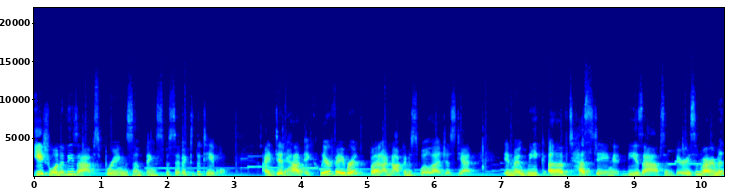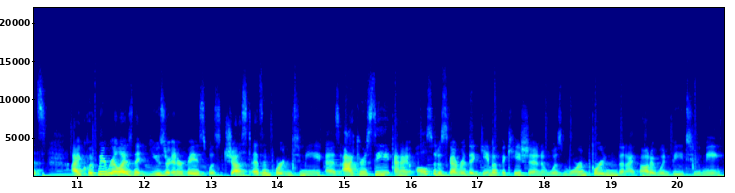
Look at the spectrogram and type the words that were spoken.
Each one of these apps brings something specific to the table. I did have a clear favorite, but I'm not gonna spoil that just yet. In my week of testing these apps in various environments, I quickly realized that user interface was just as important to me as accuracy, and I also discovered that gamification was more important than I thought it would be to me.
